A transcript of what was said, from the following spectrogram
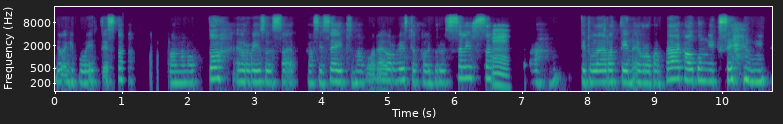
jotenkin poliittista kannanottoa Euroviisuissa, että 87 vuoden Euroviisut, jotka oli Brysselissä, mm. Tituleerattiin Euroopan pääkaupungiksi, niin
